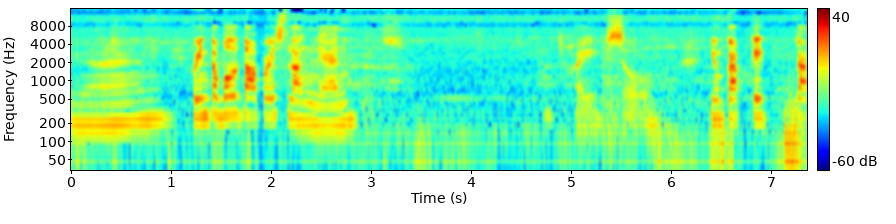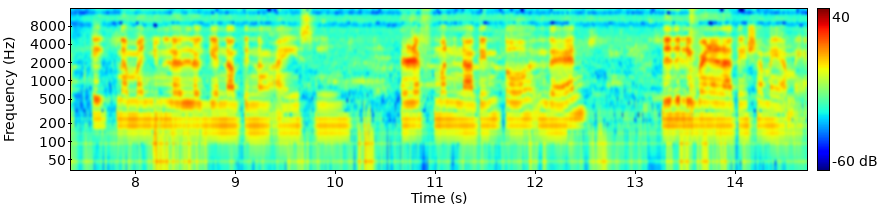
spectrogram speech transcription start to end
Ayan. Printable toppers lang yan. Okay, so, yung cupcake, cupcake naman yung lalagyan natin ng icing. Ref muna natin to, and then, de-deliver na natin siya maya-maya.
